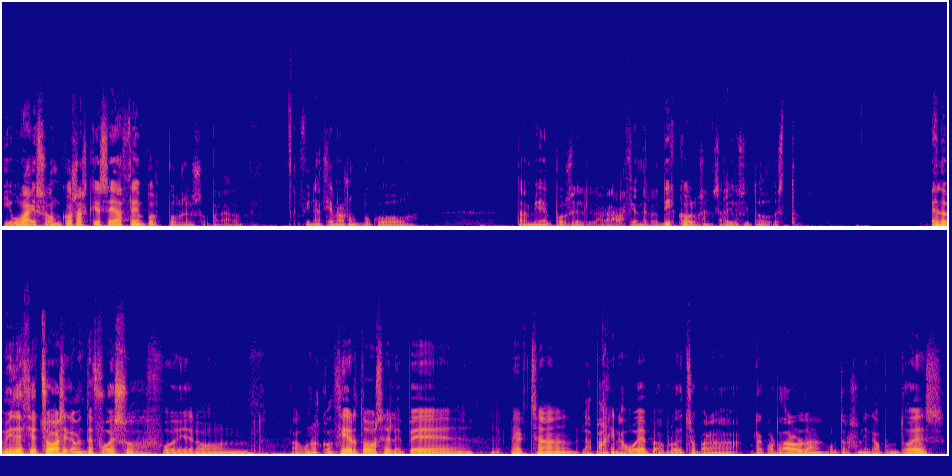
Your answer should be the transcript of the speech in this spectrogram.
Y guay, son cosas que se hacen, pues, pues eso, para financiarnos un poco también pues la grabación de los discos, los ensayos y todo esto. En 2018 básicamente fue eso, fueron algunos conciertos, LP, el Merchant, la página web, aprovecho para recordarosla, ultrasonica.es,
